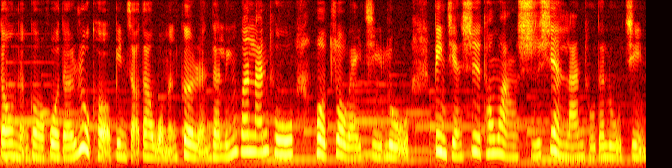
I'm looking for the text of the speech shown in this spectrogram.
都能够获得。入口，并找到我们个人的灵魂蓝图，或作为记录，并检视通往实现蓝图的路径。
